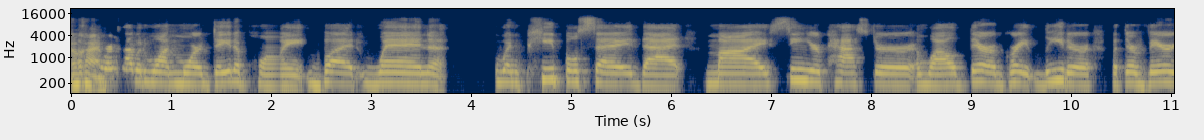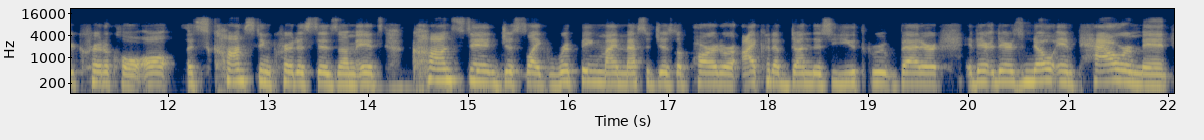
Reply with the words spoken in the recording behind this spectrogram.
Okay. Of course, I would want more data point, but when when people say that my senior pastor, while they're a great leader, but they're very critical, all it's constant criticism, it's constant just like ripping my messages apart, or I could have done this youth group better. There, there's no empowerment.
